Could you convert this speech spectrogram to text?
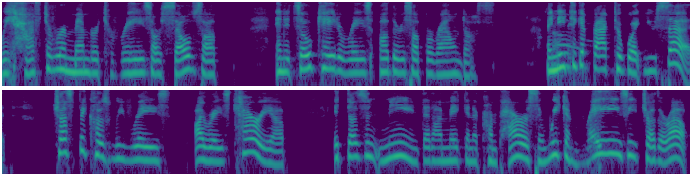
we have to remember to raise ourselves up, and it's okay to raise others up around us. I need to oh. get back to what you said. Just because we raise, I raise Carrie up, it doesn't mean that I'm making a comparison. We can raise each other up,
